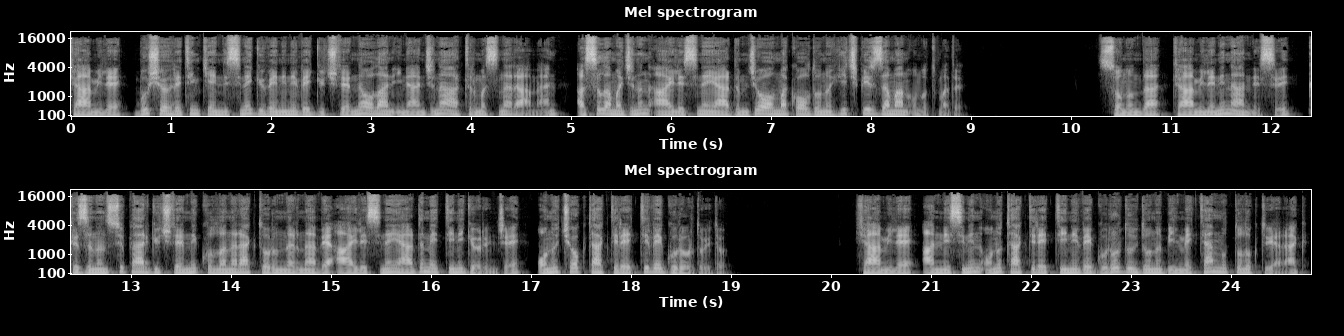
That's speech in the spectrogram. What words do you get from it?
Kamile, bu şöhretin kendisine güvenini ve güçlerine olan inancını artırmasına rağmen, asıl amacının ailesine yardımcı olmak olduğunu hiçbir zaman unutmadı. Sonunda, Kamile'nin annesi, kızının süper güçlerini kullanarak torunlarına ve ailesine yardım ettiğini görünce, onu çok takdir etti ve gurur duydu. Kamile, annesinin onu takdir ettiğini ve gurur duyduğunu bilmekten mutluluk duyarak,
